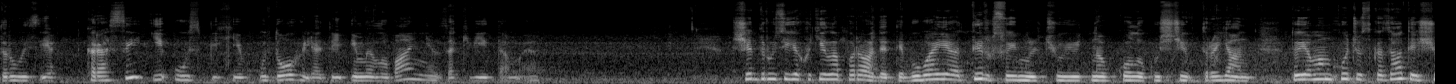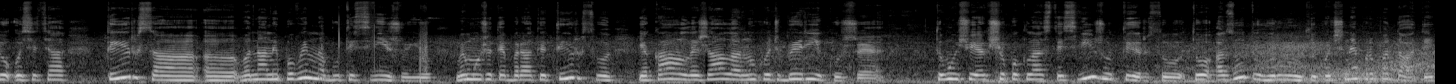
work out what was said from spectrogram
друзі, краси і успіхів у догляді і милуванні за квітами. Ще, друзі, я хотіла порадити. Буває, тирсою мульчують навколо кущів троянд. То я вам хочу сказати, що ось ця тирса, е, вона не повинна бути свіжою. Ви можете брати тирсу, яка лежала ну хоч би рік уже. Тому що якщо покласти свіжу тирсу, то азот у ґрунті почне пропадати,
